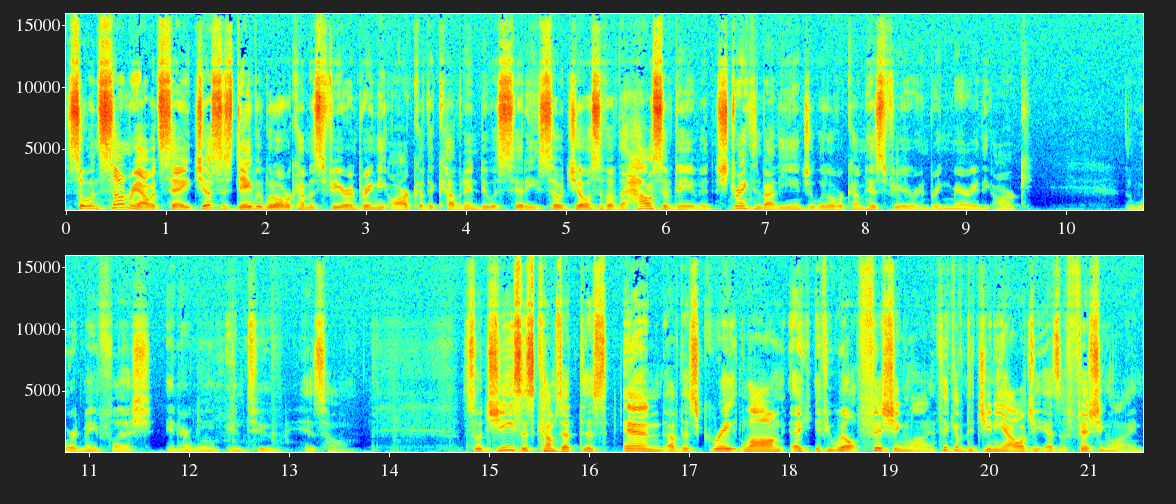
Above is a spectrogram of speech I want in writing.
So, in summary, I would say just as David would overcome his fear and bring the ark of the covenant into a city, so Joseph of the house of David, strengthened by the angel, would overcome his fear and bring Mary the ark, the word made flesh, in her womb into his home. So, Jesus comes at this end of this great, long, eh, if you will, fishing line. Think of the genealogy as a fishing line.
